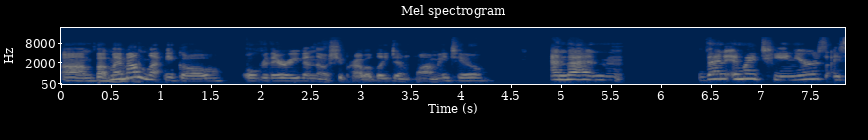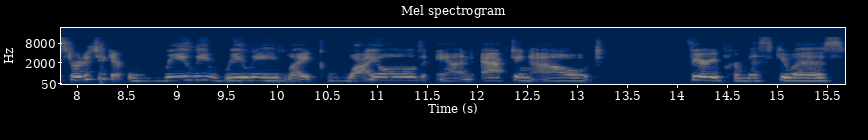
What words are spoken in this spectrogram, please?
Um, but my Mhm. mom let me go over there, even though she probably didn't want me to. And then then in my teen years, I started to get really, really like wild and acting out, very promiscuous.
